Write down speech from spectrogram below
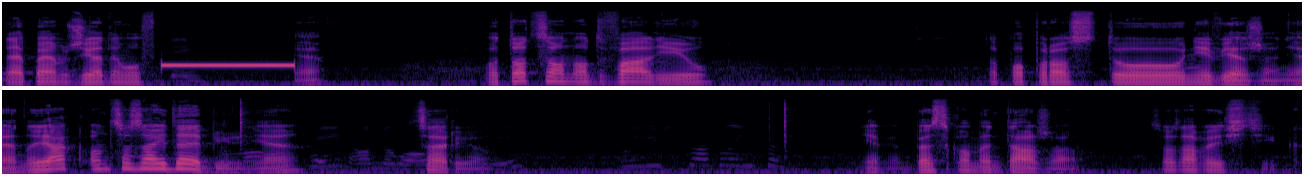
to ja powiem, że jadę mu w. Bo to, co on odwalił, to po prostu nie wierzę, nie? No jak on co za debil, nie? Serio. Nie wiem, bez komentarza. Co za wyścig.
